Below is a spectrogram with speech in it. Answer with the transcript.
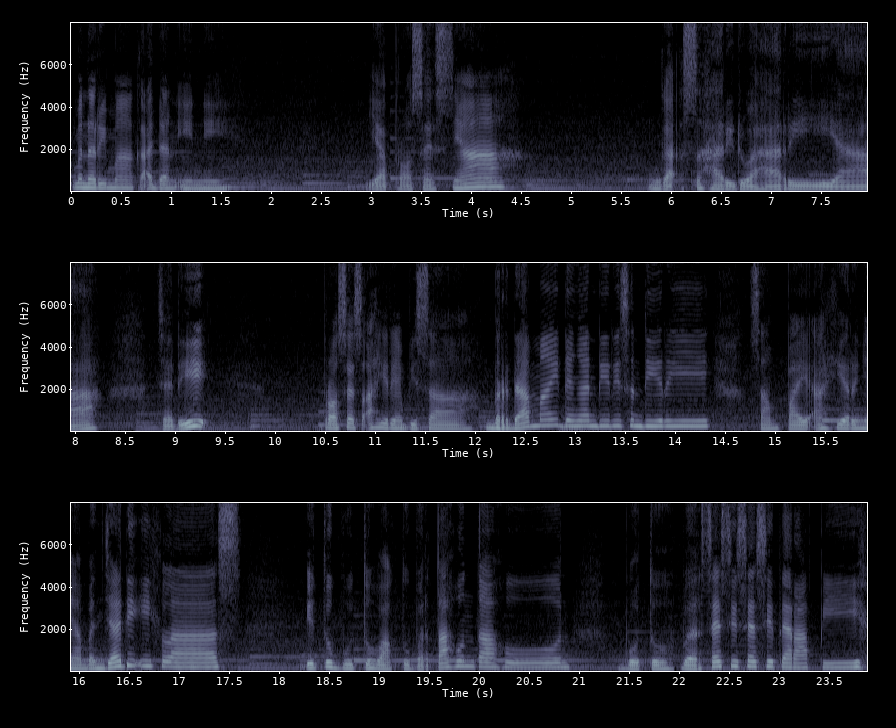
menerima keadaan ini? Ya prosesnya nggak sehari dua hari ya. Jadi proses akhirnya bisa berdamai dengan diri sendiri sampai akhirnya menjadi ikhlas itu butuh waktu bertahun-tahun, butuh bersesi-sesi terapi.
